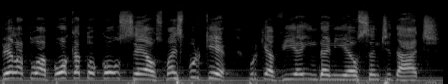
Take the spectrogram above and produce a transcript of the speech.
pela tua boca tocou os céus. Mas por quê? Porque havia em Daniel santidade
